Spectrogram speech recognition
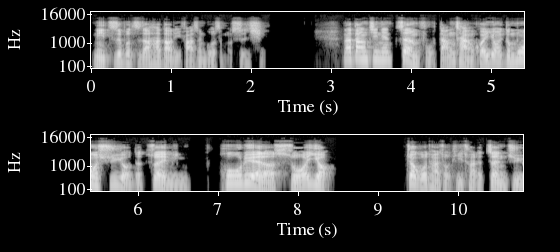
你知不知道他到底发生过什么事情？那当今天政府党产会用一个莫须有的罪名，忽略了所有救国团所提出来的证据，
